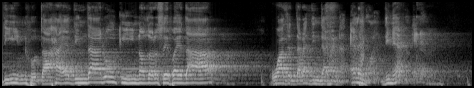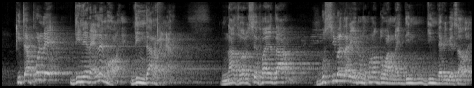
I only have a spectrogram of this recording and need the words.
দিন হোতা হায় দিনদারু, কি নজর সে ফায়দা। ওয়াজের দ্বারা দিনদার হয় না, এলেম হয়, দিনের এলেম। কিতাব পড়লে দিনের এলেম হয়, দিনদার হয় না। নাজর সে ফায়দা বুসি বাজারে এরকম কোনো দোয়ার নাই, দিন, দিনদারি বেচা হয়।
